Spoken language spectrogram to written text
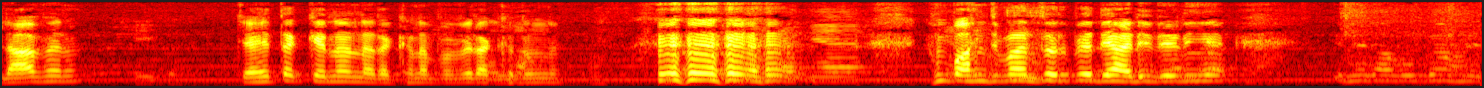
ਲਾ ਫਿਰ। ਠੀਕ ਆ ਚਾਹੇ ਧੱਕੇ ਨਾਲ ਨਾ ਰੱਖਣਾ ਪਵੇ ਰੱਖ ਦੂੰਗਾ। ਕਿਆ 5-500 ਰੁਪਏ ਦਿਹਾੜੀ ਦੇਣੀ ਹੈ। ਕਿੰਨੇ ਦਾ ਹੋਊਗਾ ਇਹ?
